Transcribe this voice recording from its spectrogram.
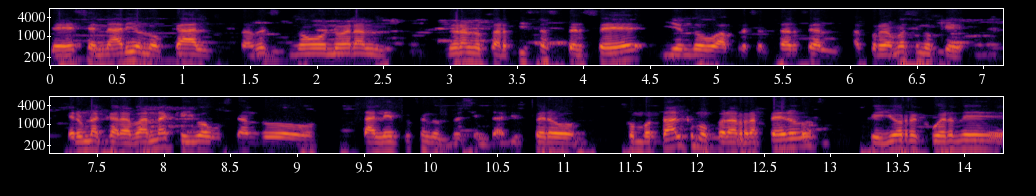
de, escenario local, ¿sabes? No, no, eran, no eran los artistas per se yendo a presentarse al, programa, sino que era una caravana que iba buscando talentos en los vecindarios, pero como tal, como para raperos, que yo recuerde,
